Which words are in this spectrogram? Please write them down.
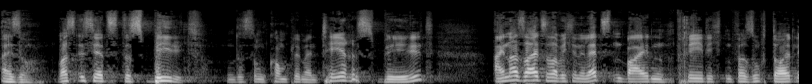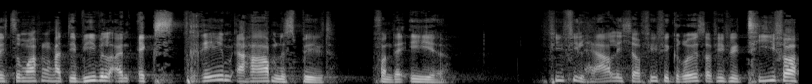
Also, was ist jetzt das Bild? Und das ist ein komplementäres Bild. Einerseits, das habe ich in den letzten beiden Predigten versucht deutlich zu machen, hat die Bibel ein extrem erhabenes Bild von der Ehe viel, viel herrlicher, viel, viel größer, viel, viel tiefer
